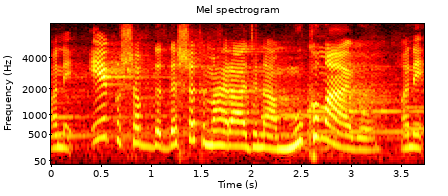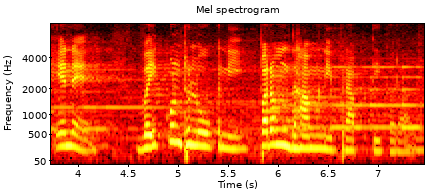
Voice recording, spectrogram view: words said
અને એક શબ્દ દશરથ મહારાજના મુખમાં આવ્યો અને એને વૈકુંઠ લોકની પરમધામની પ્રાપ્તિ કરાવી.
